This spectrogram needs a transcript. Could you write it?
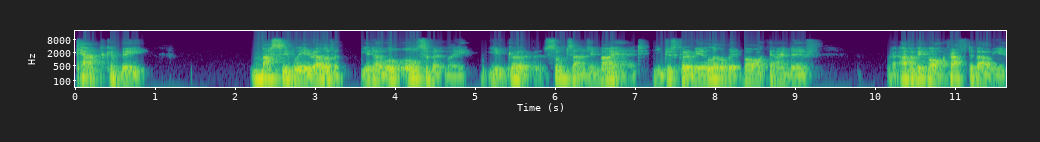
cap can be massively irrelevant. You know, ultimately, you've got to sometimes in my head, you've just got to be a little bit more kind of have a bit more craft about you,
